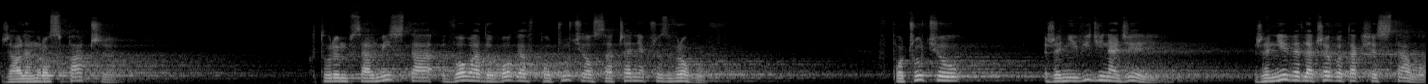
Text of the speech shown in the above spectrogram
żalem rozpaczy, którym psalmista woła do Boga w poczuciu osaczenia przez wrogów, w poczuciu, że nie widzi nadziei, że nie wie, dlaczego tak się stało,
